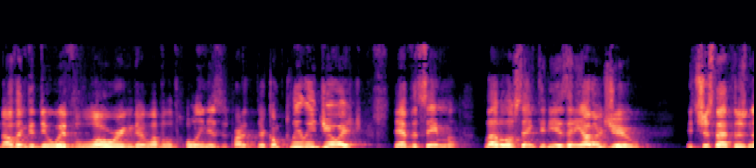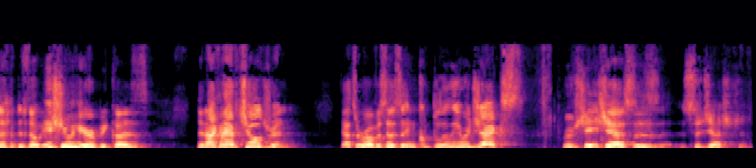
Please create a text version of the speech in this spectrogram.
Nothing to do with lowering their level of holiness as part of They're completely Jewish. They have the same level of sanctity as any other Jew. It's just that there's no, there's no issue here because they're not going to have children. That's what Rava says and completely rejects Rav Sheshes's suggestion.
